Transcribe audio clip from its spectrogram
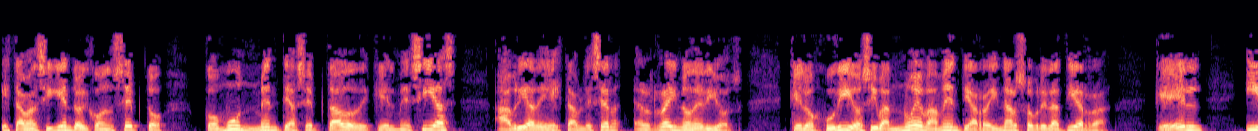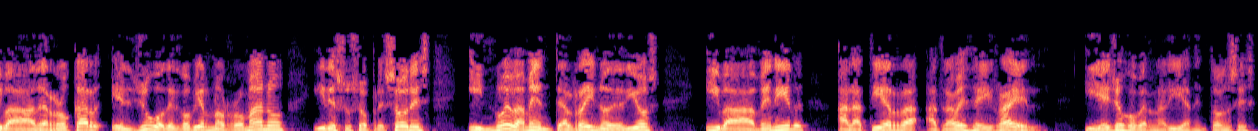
Estaban siguiendo el concepto comúnmente aceptado de que el Mesías habría de establecer el reino de Dios, que los judíos iban nuevamente a reinar sobre la tierra, que él iba a derrocar el yugo del gobierno romano y de sus opresores, y nuevamente el reino de Dios iba a venir a la tierra a través de Israel, y ellos gobernarían entonces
